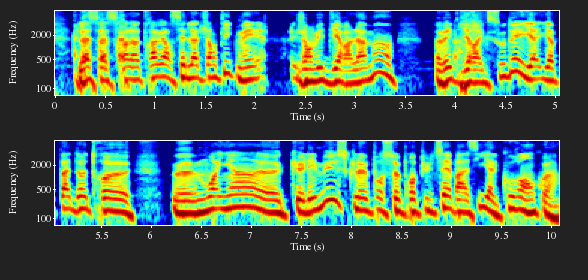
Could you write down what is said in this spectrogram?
Là, ça sera la traversée de l'Atlantique, mais j'ai envie de dire à la main, avec Guirec Soudé. Il n'y a, pas d'autre euh, moyen euh, que les muscles pour se propulser. Enfin, si, il y a le courant, quoi.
